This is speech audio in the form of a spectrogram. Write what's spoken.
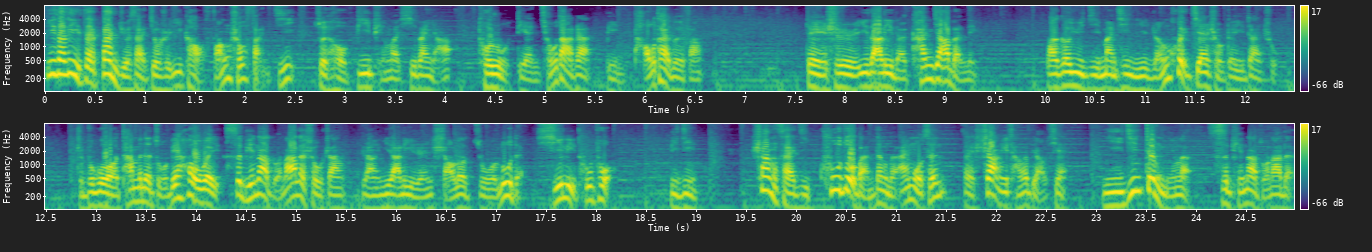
意大利在半决赛就是依靠防守反击，最后逼平了西班牙，拖入点球大战并淘汰对方，这也是意大利的看家本领。巴哥预计曼奇尼仍会坚守这一战术。只不过他们的左边后卫斯皮纳佐拉的受伤，让意大利人少了左路的犀利突破。毕竟，上赛季枯坐板凳的埃莫森在上一场的表现已经证明了斯皮纳佐拉的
